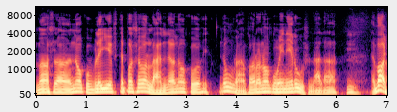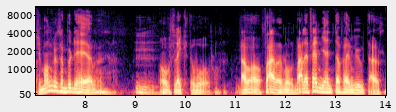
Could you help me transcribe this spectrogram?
Men altså, noen ble gifte på Sørlandet, og noe i nordenfor, og noe inne i Rosendal. Det var ikke mange som bodde her Mm. av slekta vår. Det var færre rundt. Bare fem jenter og fem gutter. Altså.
